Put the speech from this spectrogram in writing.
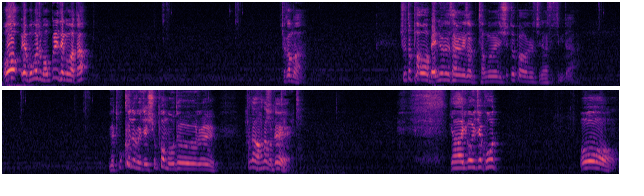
어? 야 뭔가 좀 업그레이드 된 것 같다? 잠깐만 슈트 파워 메뉴를 사용해서 장군의 슈트 파워를 진행할 수 있습니다 이거 토큰으로 이제 슈퍼 모드를 하나 하나 건데. 야 이거 이제 곧 어.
